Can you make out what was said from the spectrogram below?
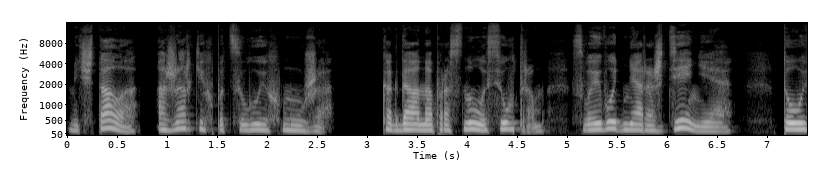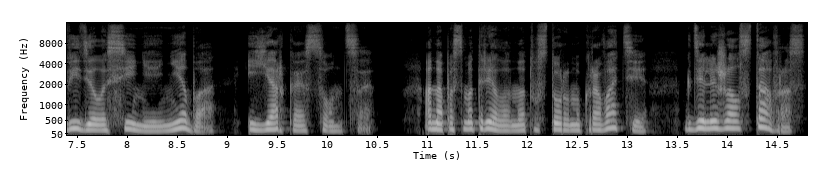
мечтала о жарких поцелуях мужа. Когда она проснулась утром своего дня рождения, то увидела синее небо и яркое солнце. Она посмотрела на ту сторону кровати, где лежал Ставрос,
